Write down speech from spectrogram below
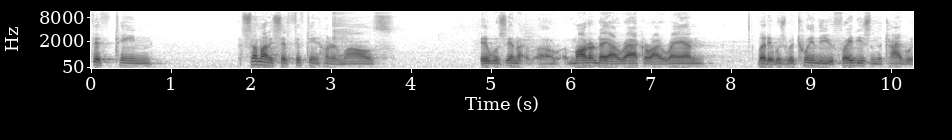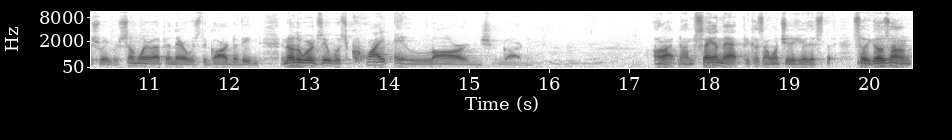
15, somebody said 1,500 miles. It was in uh, modern day Iraq or Iran but it was between the Euphrates and the Tigris River. Somewhere up in there was the Garden of Eden. In other words, it was quite a large garden. All right, now I'm saying that because I want you to hear this. So he goes on,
